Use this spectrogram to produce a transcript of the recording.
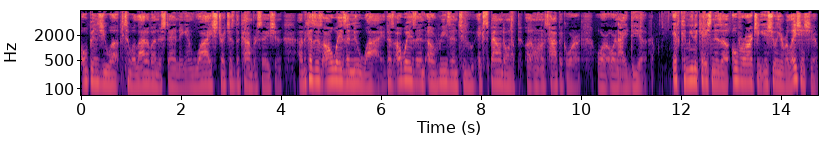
opens you up to a lot of understanding and why stretches the conversation. Uh, because there's always a new why. There's always an, a reason to expound on a, on a topic or, or, or an idea. If communication is an overarching issue in your relationship,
